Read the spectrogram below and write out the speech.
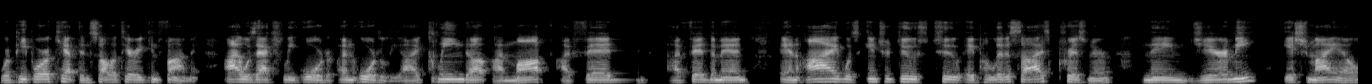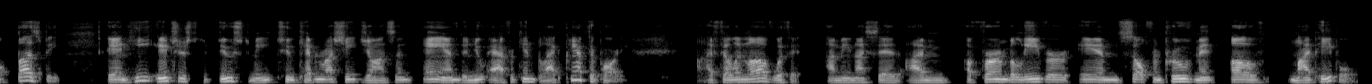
where people are kept in solitary confinement. I was actually order an orderly. I cleaned up, I mopped, I fed, I fed the men, and I was introduced to a politicized prisoner named Jeremy Ishmael Busby. And he introduced me to Kevin Rashid Johnson and the new African Black Panther Party. I fell in love with it. I mean, I said, I'm a firm believer in self improvement of my people.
